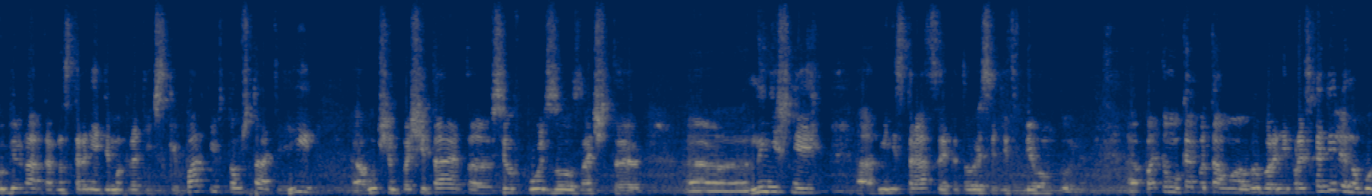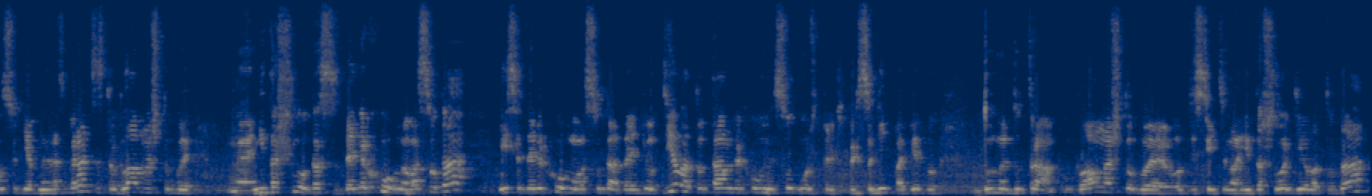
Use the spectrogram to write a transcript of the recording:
губернатор на стороне демократической партии в том штате и, в общем, посчитает все в пользу, значит, нынешней администрации, которая сидит в Белом доме. Э, Поэтому, как бы там э, выборы не происходили, но будет судебное разбирательство, главное, чтобы э, не дошло до, до Верховного суда. Если до Верховного суда дойдет дело, то там Верховный суд может при- присудить победу Дональду Трампу. Главное, чтобы вот действительно не дошло дело туда,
